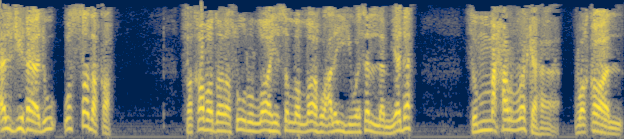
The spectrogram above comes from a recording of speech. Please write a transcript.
الجهاد والصدقة. فقبض رسول الله صلى الله عليه وسلم يده ثم حركها وقال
